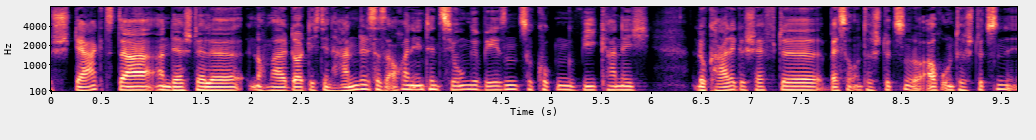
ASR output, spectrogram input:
stärkt da an der Stelle nochmal deutlich den Handel. Ist das auch eine Intention gewesen, zu gucken, wie kann ich lokale Geschäfte besser unterstützen oder auch unterstützen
